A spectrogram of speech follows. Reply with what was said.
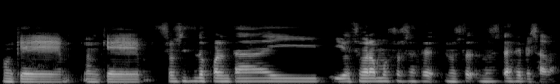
Aunque, aunque son 648 gramos, no se, hace, no, se, te hace pesada.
